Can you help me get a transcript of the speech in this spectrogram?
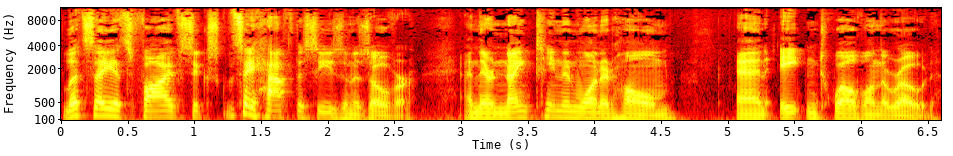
let's say it's five, six. Let's say half the season is over, and they're nineteen and one at home and eight and twelve on the road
